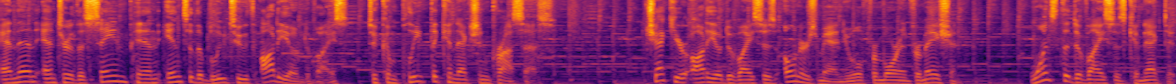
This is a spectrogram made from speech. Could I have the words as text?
and then enter the same pin into the Bluetooth audio device to complete the connection process. Check your audio device's owner's manual for more information. Once the device is connected,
